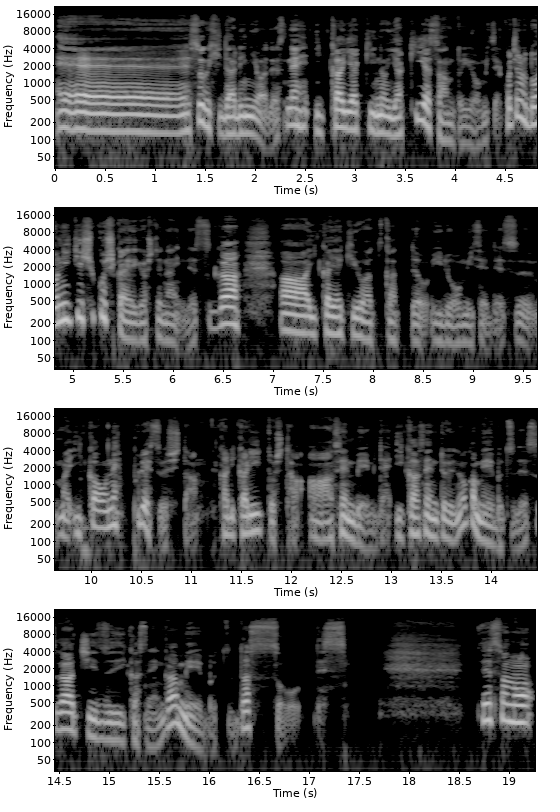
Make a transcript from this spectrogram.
えー、すぐ左にはですね、イカ焼きの焼き屋さんというお店。こちら土日祝しか営業してないんですが、あイカ焼きを扱っているお店です。まあ、イカをね、プレスした、カリカリとしたあせんべいみたいな。イカせんというのが名物ですが、チーズイカせんが名物だそうです。で、その、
